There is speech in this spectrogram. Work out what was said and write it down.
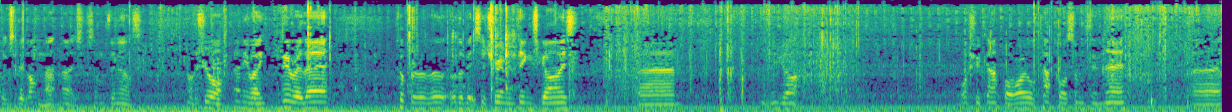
Looks a bit long, that. No, it's something else. Not sure. Anyway, mirror there. a Couple of other bits of trim and things, guys. Um, we got washer cap or oil cap or something there. Uh,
